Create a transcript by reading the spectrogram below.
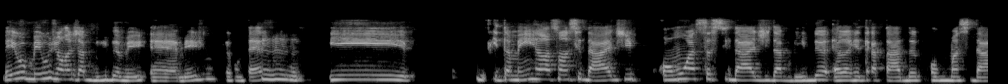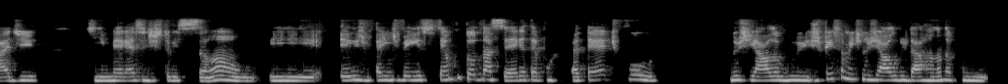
Meio, meio Jonas da Bíblia é, mesmo, que acontece. Uhum. E, e também em relação à cidade, como essa cidade da Bíblia ela é retratada como uma cidade que merece destruição e eles, a gente vê isso o tempo todo na série até por, até tipo nos diálogos especialmente nos diálogos da Hannah com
